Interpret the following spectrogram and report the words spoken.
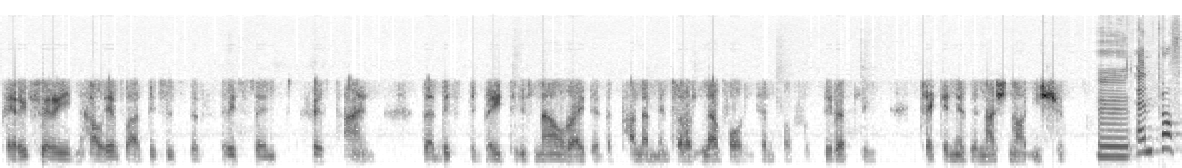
periphery. However, this is the recent first time that this debate is now right at the parliamentary level in terms of seriously taken as a national issue. Mm, and Prof,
